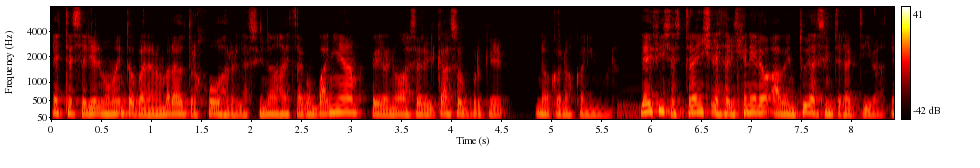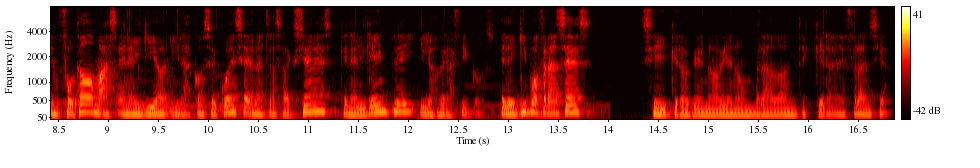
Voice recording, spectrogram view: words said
Este sería el momento para nombrar otros juegos relacionados a esta compañía, pero no va a ser el caso porque no conozco ninguno. Life is Strange es del género aventuras interactivas, enfocado más en el guion y las consecuencias de nuestras acciones que en el gameplay y los gráficos. El equipo francés, sí creo que no había nombrado antes que era de Francia,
